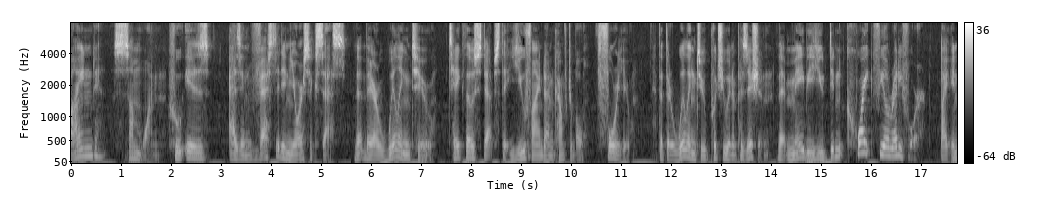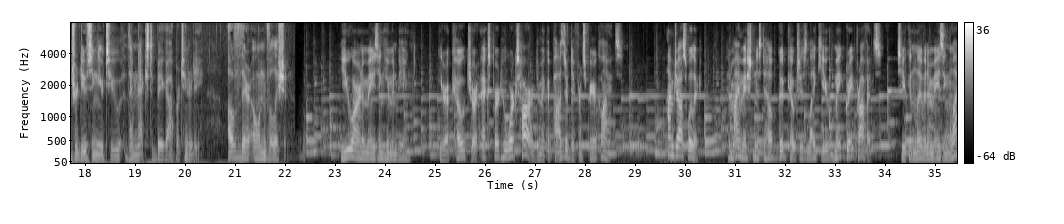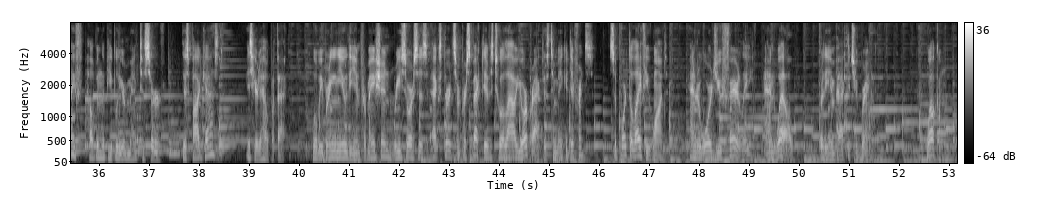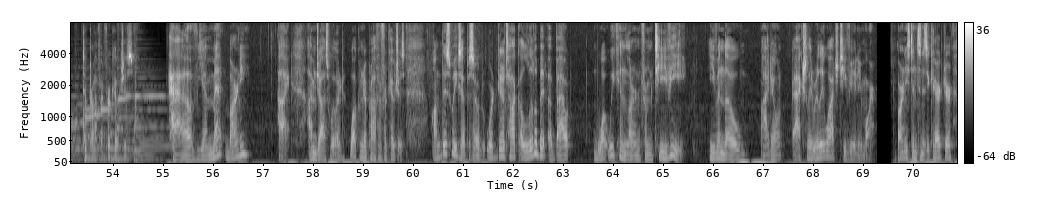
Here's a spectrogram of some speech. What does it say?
find someone who is as invested in your success that they're willing to take those steps that you find uncomfortable for you. That they're willing to put you in a position that maybe you didn't quite feel ready for by introducing you to the next big opportunity of their own volition. You are an amazing human being. You're a coach or expert who works hard to make a positive difference for your clients. I'm Jos Willard, and my mission is to help good coaches like you make great profits so you can live an amazing life helping the people you're meant to serve. This podcast is here to help with that. We'll be bringing you the information, resources, experts, and perspectives to allow your practice to make a difference, support the life you want, and reward you fairly and well for the impact that you bring. Welcome to Profit for Coaches. Have you met Barney? Hi, I'm Jos Willard. Welcome to Profit for Coaches. On this week's episode, we're going to talk a little bit about what we can learn from TV, even though I don't actually really watch TV anymore. Barney Stinson is a character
